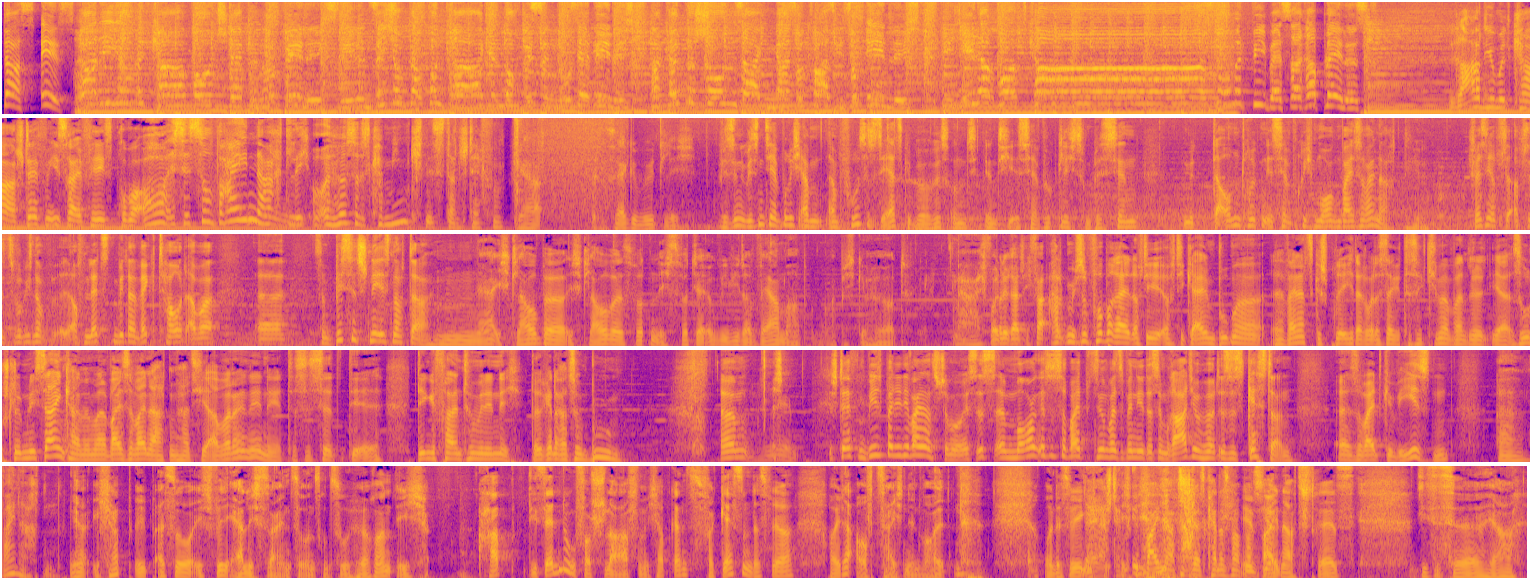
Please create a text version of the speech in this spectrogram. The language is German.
Das ist Radio mit K von Steffen und Felix. Reden sich um Kopf und Kragen, doch wissen nur sehr wenig. Man könnte schon sagen, also quasi so ähnlich wie jeder Podcast. Nur mit viel besserer Playlist. Radio mit K, Steffen, Israel, Felix, Brummer. Oh, es ist so weihnachtlich. Oh, hörst du das Kaminknistern, Steffen? Ja, es ist sehr gemütlich. Wir sind, wir sind ja wirklich am, am Fuße des Erzgebirges und, und hier ist ja wirklich so ein bisschen, mit Daumendrücken ist ja wirklich morgen weiße Weihnachten hier. Ich weiß nicht, ob es jetzt wirklich noch auf den letzten Metern wegtaut, aber äh, so ein bisschen Schnee ist noch da. Hm, Ja, ich glaube, ich glaube, es wird nicht. Es wird ja irgendwie wieder wärmer, habe ich gehört. Ja, ich wollte gerade, ich war- hatte mich schon vorbereitet auf die, auf die geilen Boomer-Weihnachtsgespräche darüber, dass der, dass der Klimawandel ja so schlimm nicht sein kann, wenn man weiße Weihnachten hat hier. Aber nein, nee, nee, das ist ja, die, den Gefallen tun wir denen nicht. Der Generation Boom. Ähm, St- Steffen, wie ist bei dir die Weihnachtsstimmung? Es ist, äh, morgen ist es soweit, beziehungsweise wenn ihr das im Radio hört, ist es gestern äh, soweit gewesen. Äh, Weihnachten. Ja, ich habe, also ich will ehrlich sein zu unseren Zuhörern. Ich habe die Sendung verschlafen. Ich habe ganz vergessen, dass wir heute aufzeichnen wollten. Und deswegen Naja, stimmt. Im Weihnachtsstress kann das mal Im passieren. Weihnachtsstress. Dieses, äh, ja,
